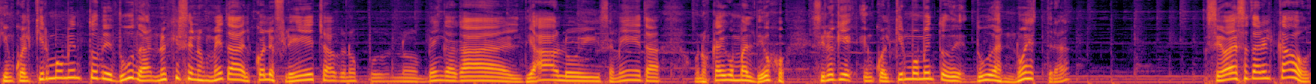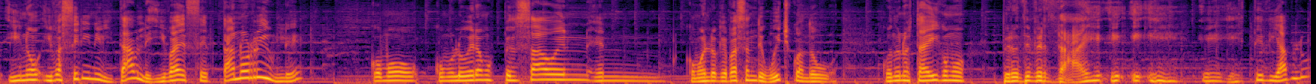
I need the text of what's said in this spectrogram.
Que en cualquier momento de duda, no es que se nos meta el cole flecha o que nos, venga acá el diablo y se meta o nos caiga un mal de ojo, sino que en cualquier momento de dudas nuestras se va a desatar el caos y, no, y va a ser inevitable y va a ser tan horrible como, como lo hubiéramos pensado en, en como es lo que pasa en The Witch cuando, cuando uno está ahí como, pero de verdad es, es- es- es- es este diablo,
